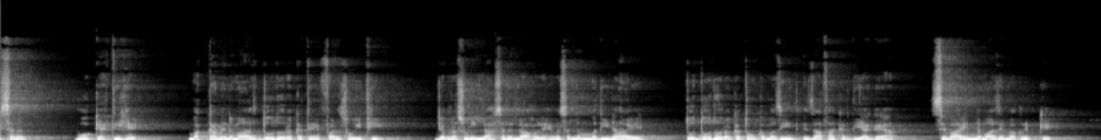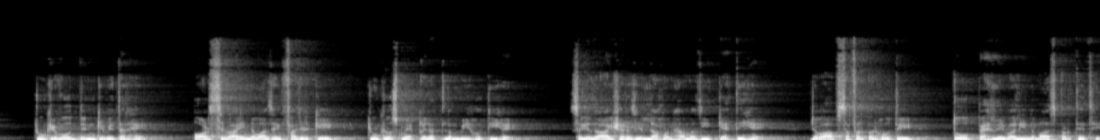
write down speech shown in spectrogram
سند، وہ کہتی ہیں، مکہ میں نماز دو دو رکتیں فرض ہوئی تھی۔ جب رسول اللہ صلی اللہ علیہ وسلم مدینہ آئے، تو دو دو رکتوں کا مزید اضافہ کر دیا گیا، سوائے نماز مغرب کے۔ کیونکہ وہ دن کے وطر ہیں، اور سوائے نماز فجر کے، کیونکہ اس میں قلت لمبی ہوتی ہے۔ سیدہ عائشہ رضی اللہ عنہ مزید کہتی ہیں، جب آپ سفر پر ہوتے، تو پہلے والی نماز پڑھتے تھے۔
